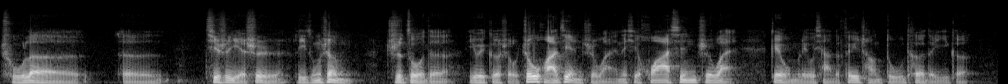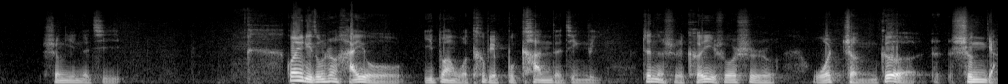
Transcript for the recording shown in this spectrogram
除了呃，其实也是李宗盛制作的一位歌手周华健之外，那些花心之外。给我们留下的非常独特的一个声音的记忆。关于李宗盛，还有一段我特别不堪的经历，真的是可以说是我整个生涯、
